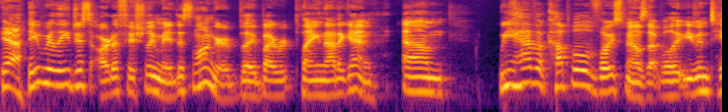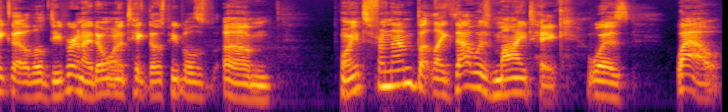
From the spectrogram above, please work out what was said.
Yeah. they really just artificially made this longer by, by playing that again. Um, we have a couple voicemails that will even take that a little deeper, and I don't want to take those people's um, points from them, but like that was my take was, wow,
